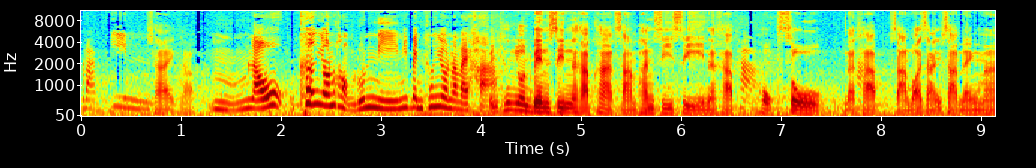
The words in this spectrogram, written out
ปลั๊กอินใช่ครับอืมแล้วเครื่องยนต์ของรุ่นนี้นี่เป็นเครื่องยนต์อะไรคะ เป็นเครื่องยนต์เบนซินนะครับขนาด3,000ซีซีนะครับค่ะ 6สูบนะครับ333 แรงม้า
